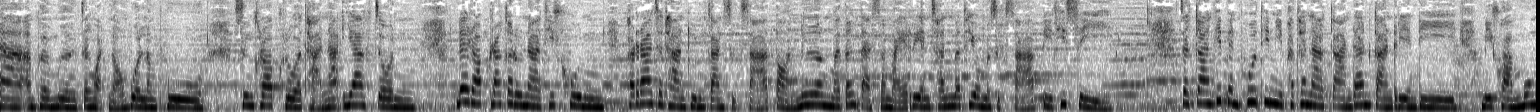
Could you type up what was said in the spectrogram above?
นาอำเภอเมืองจังหวัดหนองบัวลำพู ซึ่งครอบครัวฐานะยากจน ได้รับพระกรุณาธิคุณ พระราชทานทุนการศึกษาต่อเนื่องมาตั้งแต่สมัยเรียนชั้นมัธยมศึกษาปีที่ 4จากการที่เป็นผู้ที่มีพัฒนาการด้านการเรียนดี มีความมุ่ง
